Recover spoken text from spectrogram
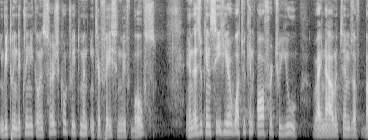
in between the clinical and surgical treatment, interfacing with both. And as you can see here, what we can offer to you right now in terms of uh,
